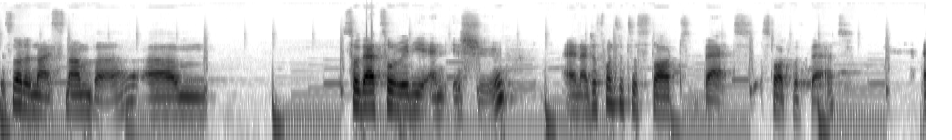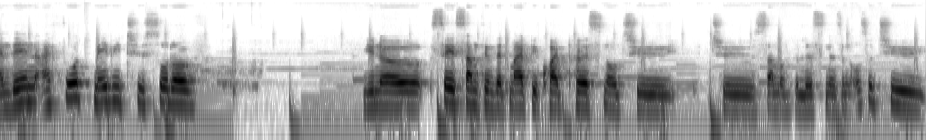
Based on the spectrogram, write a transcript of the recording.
it's not a nice number. Um, so that's already an issue, and I just wanted to start that start with that. And then I thought maybe to sort of, you know, say something that might be quite personal to to some of the listeners and also to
